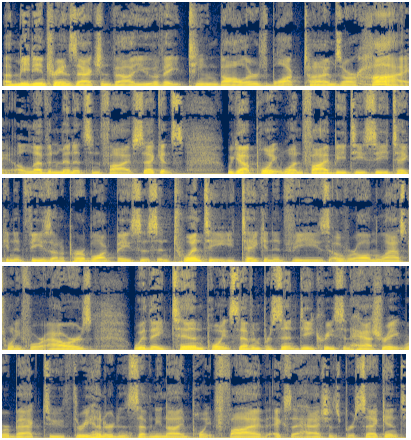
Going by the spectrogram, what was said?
a median transaction value of $18. Block times are high, 11 minutes and 5 seconds. We got 0.15 BTC taken in fees on a per block basis and 20 taken in fees overall in the last 24 hours. With a 10.7% decrease in hash rate, we're back to 379.5 exahashes per second.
